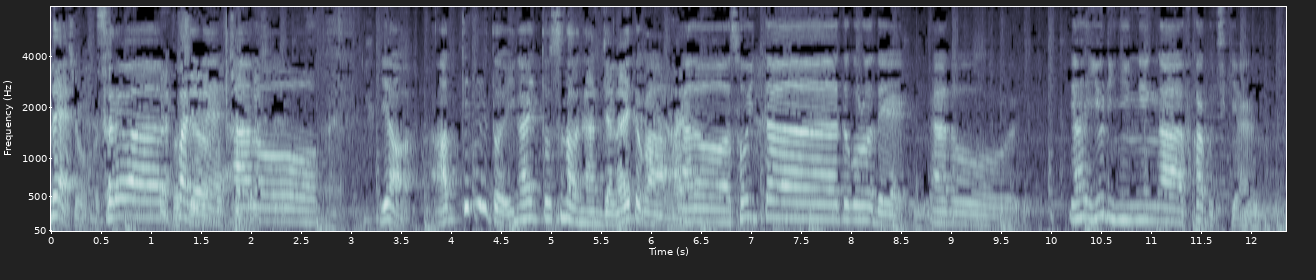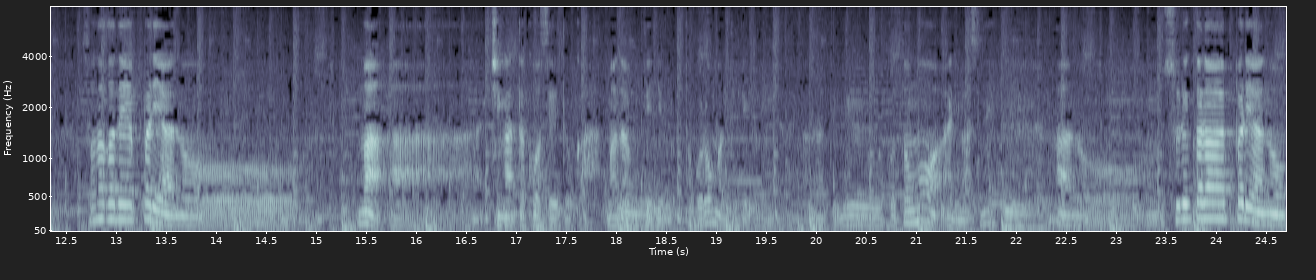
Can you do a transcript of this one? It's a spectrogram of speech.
でそれはやっぱりねあのいや会ってみると意外と素直なんじゃないとか、はい、あのそういったところであのやはりより人間が深く付き合う、うん、その中でやっぱりあのまあ違った個性とか学ぶできるところも出てくるんじゃないかなということもありますね。うん、あのそれからやっぱりあの、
